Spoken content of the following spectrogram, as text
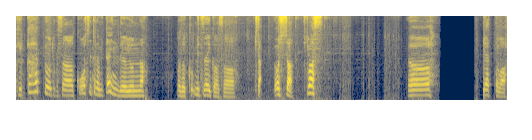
結果発表とかさ、更新とか見たいんだよ、いろんな。まだ見てないからさ。来た。よっしゃ、引きます。いやー、やったわ。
